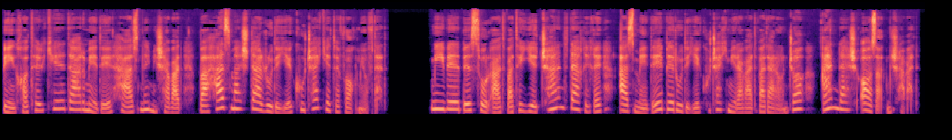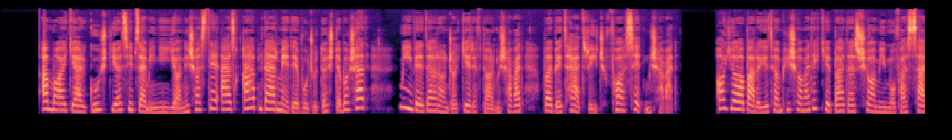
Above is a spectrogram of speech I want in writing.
به این خاطر که در معده هضم نمی شود و هضمش در روده کوچک اتفاق می افتد. میوه به سرعت و طی چند دقیقه از معده به روده کوچک می رود و در آنجا قندش آزاد می شود. اما اگر گوشت یا سیب زمینی یا نشاسته از قبل در معده وجود داشته باشد، میوه در آنجا گرفتار می شود و به تدریج فاسد می شود. آیا برایتان پیش آمده که بعد از شامی مفصل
